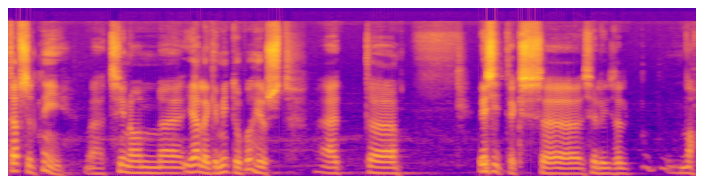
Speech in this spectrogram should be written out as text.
täpselt nii, et siin on äh, jällegi mitu põhjust, et äh, esiteks sellisel noh,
